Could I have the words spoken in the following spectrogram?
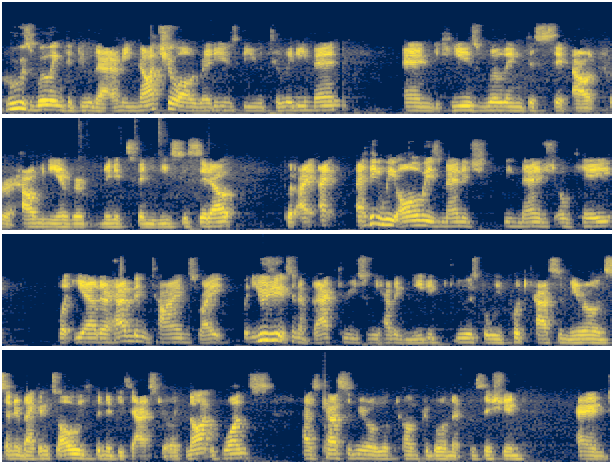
Who's willing to do that? I mean, Nacho already is the utility man, and he's willing to sit out for how many ever minutes that he needs to sit out. But I, I, I think we always managed we managed okay. But yeah, there have been times, right? But usually it's in a back three, so we haven't needed to do this. But we put Casemiro in center back, and it's always been a disaster. Like not once has Casemiro looked comfortable in that position, and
